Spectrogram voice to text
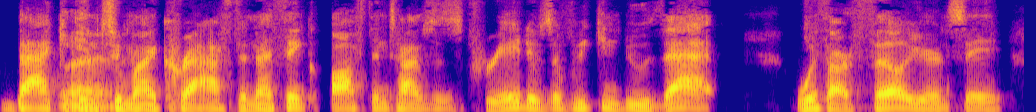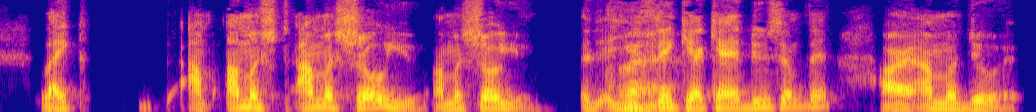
back right. into my craft. And I think oftentimes as creatives, if we can do that with our failure and say like I'm I'm a, I'm gonna show you, I'm gonna show you. You right. think I can't do something? All right, I'm gonna do it.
